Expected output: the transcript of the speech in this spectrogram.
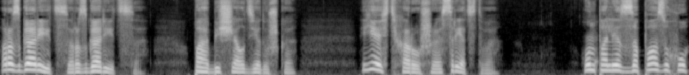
«Разгорится, разгорится», — пообещал дедушка. «Есть хорошее средство». Он полез за пазуху,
